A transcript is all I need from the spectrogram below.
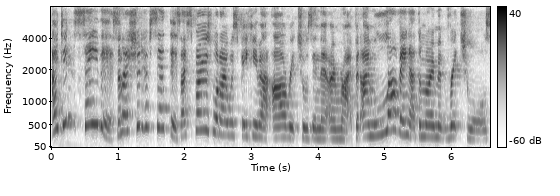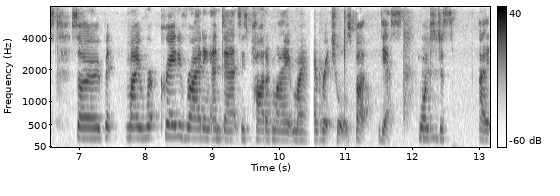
I didn't say this, and I should have said this. I suppose what I was speaking about are rituals in their own right, but I'm loving at the moment rituals. So, but my r- creative writing and dance is part of my my rituals. But yes, want to just I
